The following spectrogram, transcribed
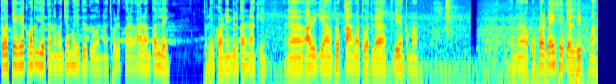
તો અત્યારે એક વાગી ગયો હતો ને અમે જમી લીધું હતું અને થોડીક વાર આરામ કરી લઈ. થોડીક વાર નિંદર કરી નાખી. અને આવી ગયા થોડુંક કામ હતું એટલે બેંકમાં. અમે ઉપર જાય છે ત્યાં લિફ્ટમાં.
